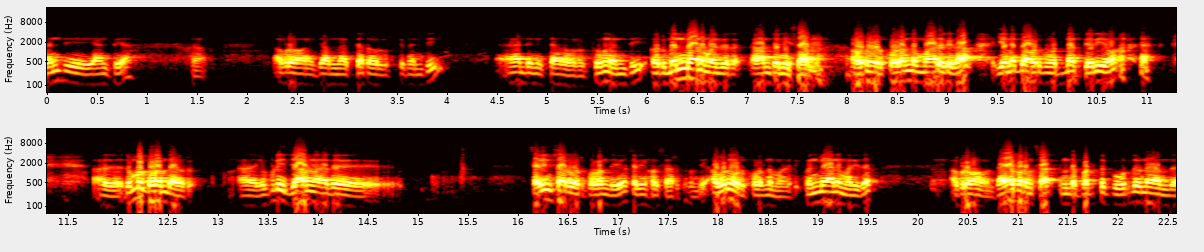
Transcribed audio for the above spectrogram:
நன்றி ஆண்ட்ரியா. அப்புறம் ஜான் மேக்சர் அவர்களுக்கு நன்றி. ஆண்டனி சார் அவருக்கும் நன்றி. அவர் மென்மையான மனிதர் ஆண்டனி சார். அவரும் ஒரு குழந்தை மாதிரி தான் எனக்கு அவருக்கு மட்டும்தான் தெரியும். அது ரொம்ப குழந்தை அவர். எப்படி ஜான் அது சலீம் சார் ஒரு குழந்தையோ சலீம் ஹோ சார் குழந்தை அவரும் ஒரு குழந்தை மாதிரி மென்மையான மனிதர். அப்புறம் தயாபரன் சார் இந்த படத்துக்கு உறுதுணை அந்த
